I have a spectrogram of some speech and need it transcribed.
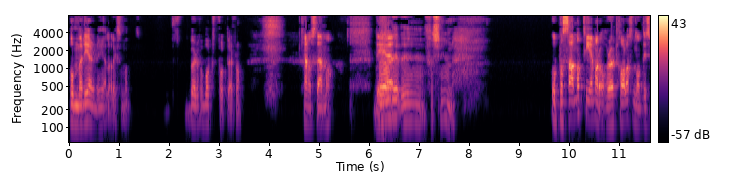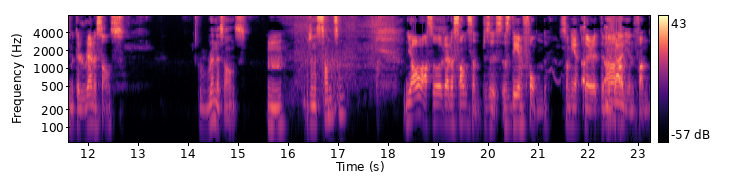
omvärderade det hela liksom. Och började få bort folk därifrån. Kan nog stämma. Det, Ja, det, det är fascinerande. Och på samma tema då, har du hört talas om något som heter Renaissance? Renaissance. Mm. Renässansen? Ja, alltså renässansen, precis. Alltså, det är en fond som heter The Ah, Medallion Fund.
